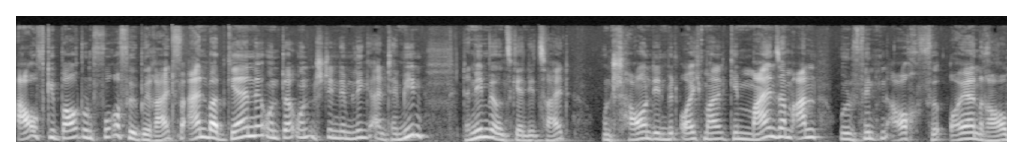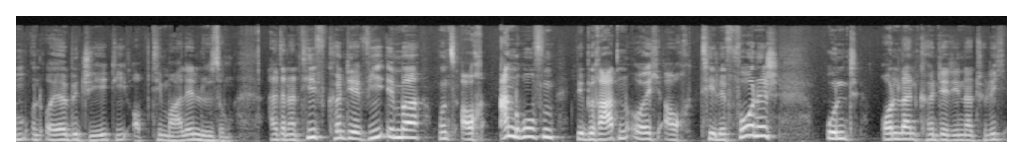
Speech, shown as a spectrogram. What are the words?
aufgebaut und vorführbereit. Vereinbart gerne und da unten steht im Link ein Termin. Dann nehmen wir uns gerne die Zeit und schauen den mit euch mal gemeinsam an und finden auch für euren Raum und euer Budget die optimale Lösung. Alternativ könnt ihr wie immer uns auch anrufen. Wir beraten euch auch telefonisch und online könnt ihr den natürlich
